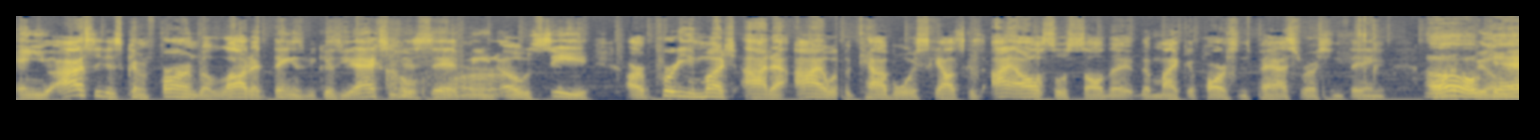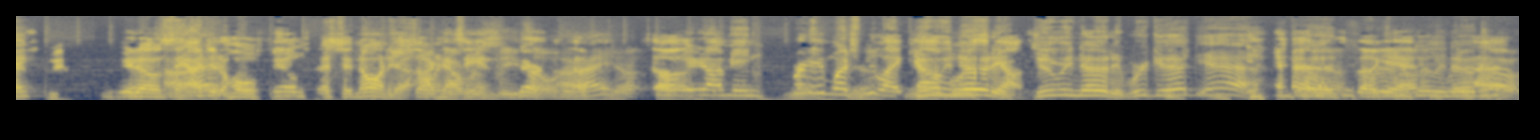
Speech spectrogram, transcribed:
And you actually just confirmed a lot of things because you actually just said me and OC are pretty much eye to eye with the Cowboy Scouts because I also saw the, the Micah Parsons pass rushing thing. Oh, the film okay. You know what I'm saying? All I did a whole film session on it, Yeah, I showing got his hands in receipts dirt. on All that. right. Yep. So you know, I mean, pretty much we like Duly Cowboy noted. Scouts. Duly noted. We're good. Yeah. so yeah, Duly noted. I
